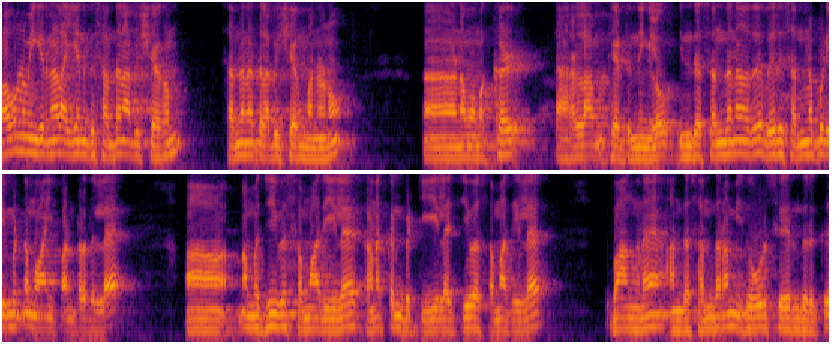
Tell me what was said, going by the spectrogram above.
பௌர்ணமிங்கிறனால ஐயனுக்கு சந்தனாபிஷேகம் சந்தனத்தில் அபிஷேகம் பண்ணணும். நம்ம மக்கள் யாரெல்லாம் கேட்டிருந்தீங்களோ இந்த சந்தனத்தில் வெறும் சந்தனப்பொடி மட்டும் வாங்கி பண்ணுறதில்ல நம்ம ஜீவ சமாதியில் கணக்கன்பெட்டியில் ஜீவ சமாதியில் வாங்கின அந்த சந்தனம் இதோடு சேர்ந்துருக்கு.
